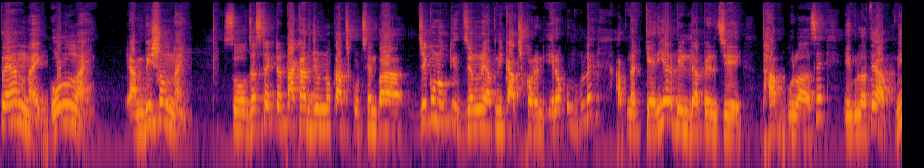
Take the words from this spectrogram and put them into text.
প্ল্যান নাই গোল নাই অ্যাম্বিশন নাই। সো জাস্ট একটা টাকার জন্য কাজ করছেন বা যে কোনো জন্য আপনি কাজ করেন, এরকম হলে আপনার ক্যারিয়ার বিল্ড আপের যে ধাপগুলো আছে, এগুলাতে আপনি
